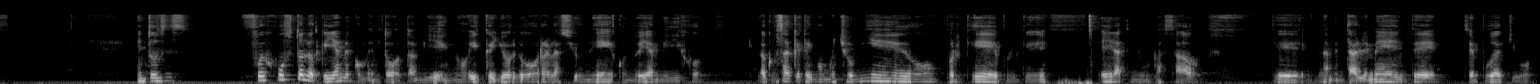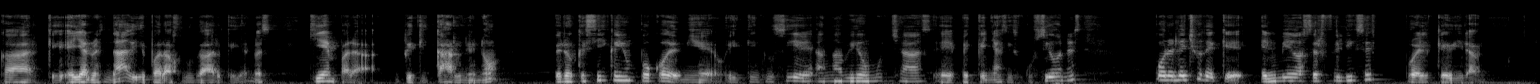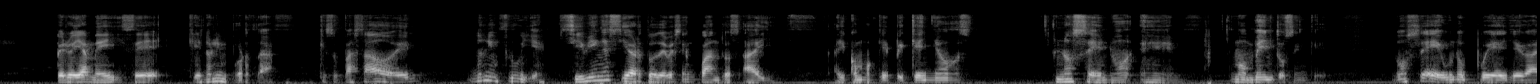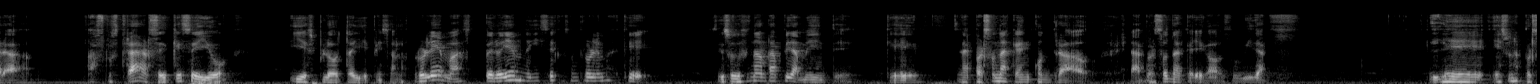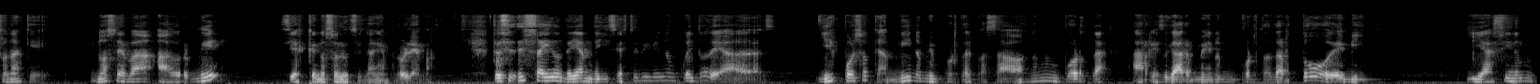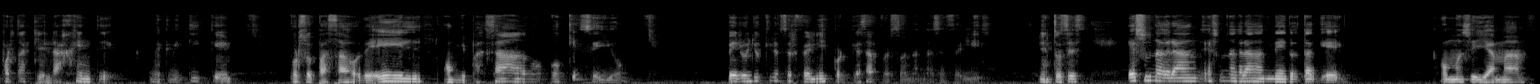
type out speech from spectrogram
Entonces, fue justo lo que ella me comentó también, ¿no? Y que yo luego relacioné cuando ella me dijo, la cosa es que tengo mucho miedo. ¿Por qué? Porque él ha tenido un pasado que lamentablemente se pudo equivocar, que ella no es nadie para juzgar, que ella no es quien para criticarle, ¿no? Pero que sí que hay un poco de miedo y que inclusive han habido muchas eh, pequeñas discusiones por el hecho de que el miedo a ser felices por el que dirán. Pero ella me dice que no le importa, que su pasado de él no le influye. Si bien es cierto, de vez en cuando hay, hay como que pequeños, no sé, ¿no? Eh, momentos en que, no sé, uno puede llegar a, a frustrarse, qué sé yo, y explota y en los problemas. Pero ella me dice que son problemas que se solucionan rápidamente, que la persona que ha encontrado, la persona que ha llegado a su vida, es una persona que no se va a dormir si es que no solucionan el problema. Entonces es ahí donde ella me dice, estoy viviendo un cuento de hadas. Y es por eso que a mí no me importa el pasado, no me importa arriesgarme, no me importa dar todo de mí. Y así no me importa que la gente me critique por su pasado de él, o mi pasado, o qué sé yo. Pero yo quiero ser feliz porque esa persona me hace feliz. Entonces, es una gran, es una gran anécdota que, ¿cómo se llama?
